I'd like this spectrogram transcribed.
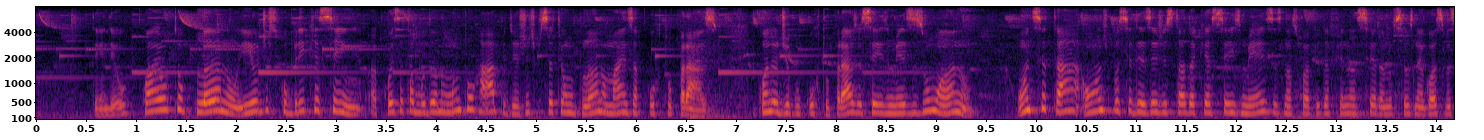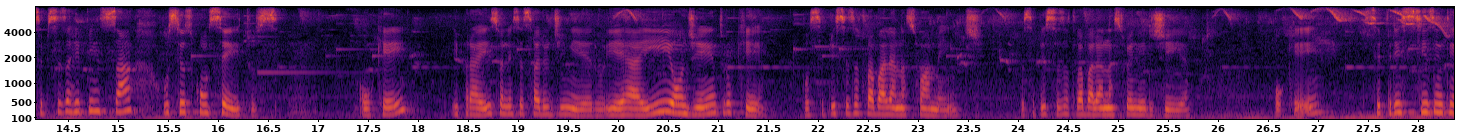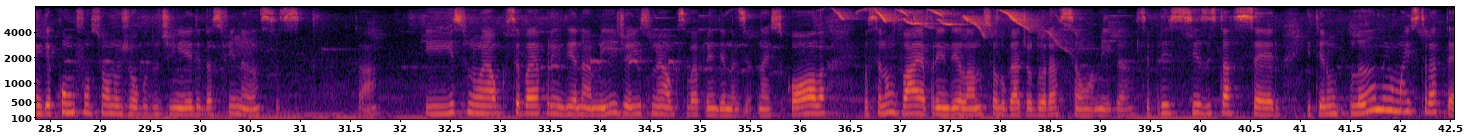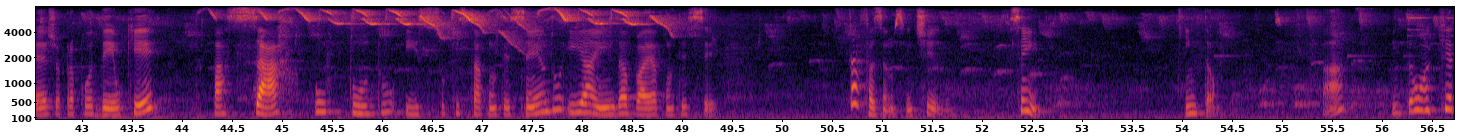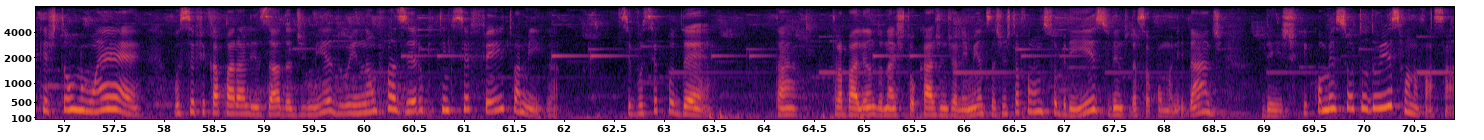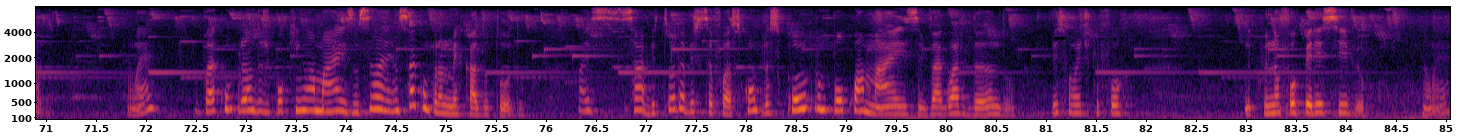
Entendeu? Qual é o teu plano? E eu descobri que assim, a coisa está mudando muito rápido e a gente precisa ter um plano mais a curto prazo. Quando eu digo curto prazo, é seis meses, um ano. Onde você está? Onde você deseja estar daqui a seis meses na sua vida financeira, nos seus negócios? Você precisa repensar os seus conceitos, ok? E para isso é necessário dinheiro. E é aí onde entra o quê? Você precisa trabalhar na sua mente. Você precisa trabalhar na sua energia, ok? Você precisa entender como funciona o jogo do dinheiro e das finanças, tá? E isso não é algo que você vai aprender na mídia, isso não é algo que você vai aprender na, na escola, você não vai aprender lá no seu lugar de adoração, amiga. Você precisa estar sério e ter um plano e uma estratégia para poder o quê? Passar por tudo isso que está acontecendo e ainda vai acontecer. Tá fazendo sentido? Sim? Então, tá? Então aqui a questão não é você ficar paralisada de medo e não fazer o que tem que ser feito, amiga. Se você puder estar tá trabalhando na estocagem de alimentos, a gente está falando sobre isso dentro dessa comunidade desde que começou tudo isso no ano passado, não é? Vai comprando de pouquinho a mais, não sai, não sai comprando o mercado todo. Mas, sabe, toda vez que você for às compras, compra um pouco a mais e vai guardando, principalmente que for que não for perecível, não é?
